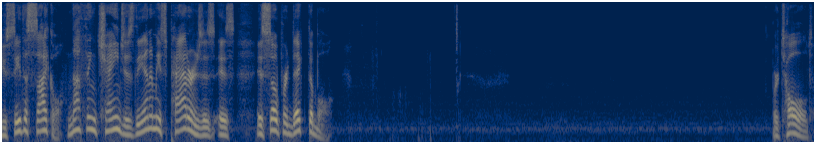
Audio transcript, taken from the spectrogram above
You see the cycle. Nothing changes. The enemy's patterns is is is so predictable. We're told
